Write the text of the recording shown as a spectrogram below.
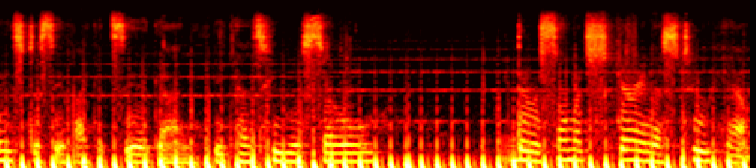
Waist to see if I could see a gun because he was so, there was so much scariness to him.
